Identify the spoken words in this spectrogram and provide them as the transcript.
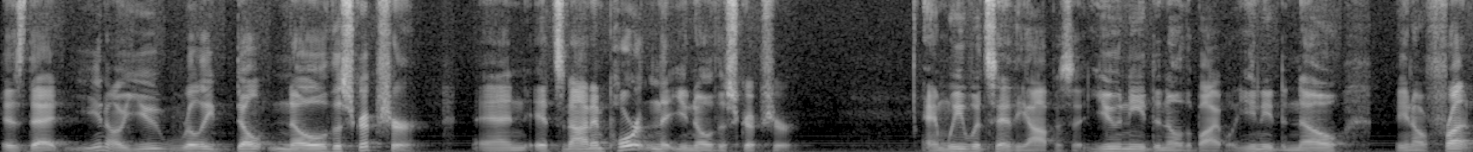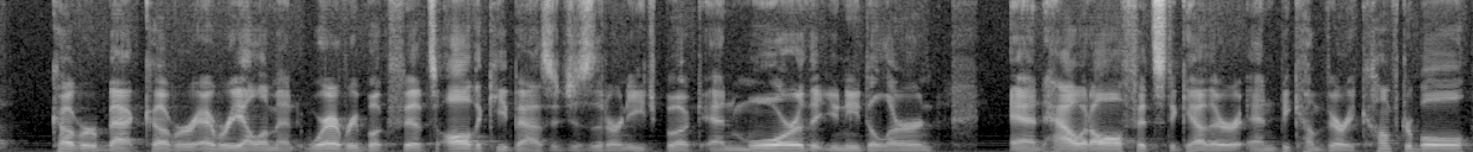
is that, you know, you really don't know the scripture. And it's not important that you know the scripture. And we would say the opposite. You need to know the Bible. You need to know, you know, front cover, back cover, every element, where every book fits, all the key passages that are in each book, and more that you need to learn, and how it all fits together, and become very comfortable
